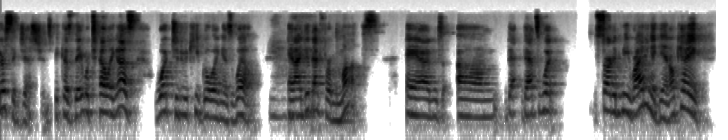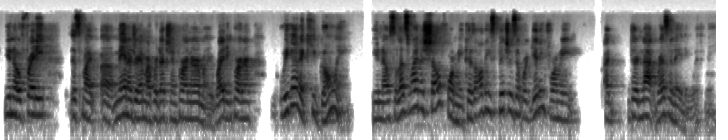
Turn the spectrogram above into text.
your suggestions? Because they were telling us what to do to keep going as well. Yeah. and i did that for months. And um, that that's what started me writing again. Okay you know freddie that's my uh, manager and my production partner my writing partner. We got to keep going you know? So let's write a show for me because all these pictures that we're getting for me I, they're not resonating with me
